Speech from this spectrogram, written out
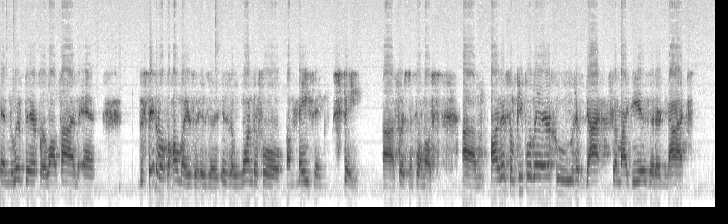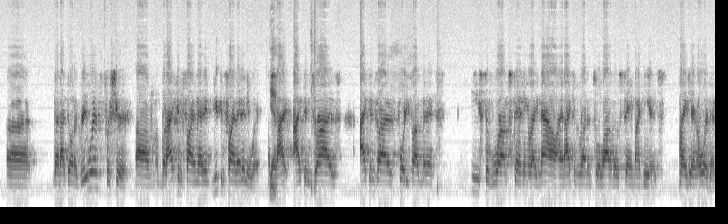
and lived there for a long time. And the state of Oklahoma is a, is a is a wonderful, amazing state. Uh, first and foremost, um, are there some people there who have got some ideas that are not uh, that I don't agree with, for sure. Um, but I can find that in, you can find that anywhere. I yeah. Mean, I, I can drive I can drive 45 minutes east of where I'm standing right now, and I can run into a lot of those same ideas right here in Oregon,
